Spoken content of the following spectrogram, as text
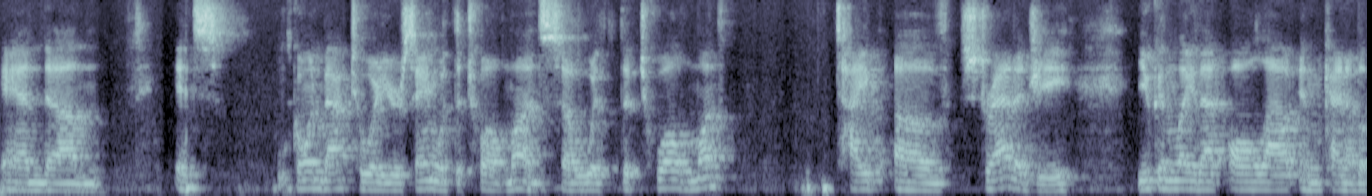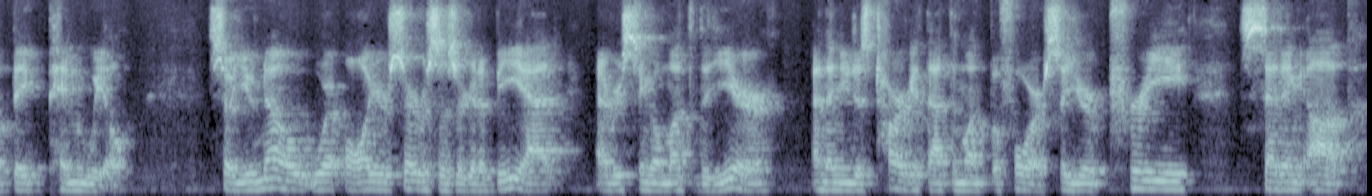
And um, it's going back to what you were saying with the 12 months. So with the 12 month type of strategy, you can lay that all out in kind of a big pinwheel. So you know where all your services are going to be at every single month of the year. And then you just target that the month before. So you're pre setting up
